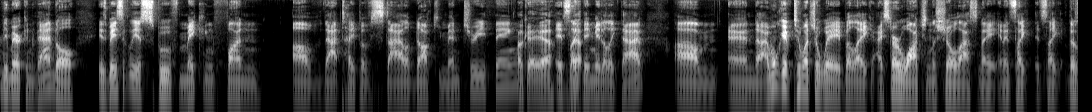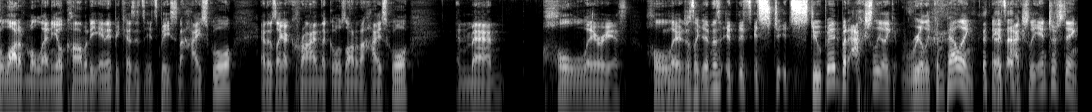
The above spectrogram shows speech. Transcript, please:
the American Vandal is basically a spoof making fun of that type of style of documentary thing. Okay, yeah. It's like Yep. they made it like that. Um, and uh, I won't give too much away, but like I started watching the show last night, and it's like it's like there's a lot of millennial comedy in it because it's it's based in a high school, and there's like a crime that goes on in a high school, and man, hilarious, hilarious. Just like this, it, it's it's it's stupid, but actually like really compelling. like it's actually interesting.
